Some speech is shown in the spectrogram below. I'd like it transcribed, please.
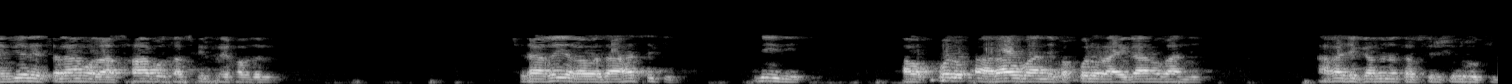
نبی علیہ السلام او اصحابو تفسیر پر خوذل چې دا غي غوضاحت سکی دی دی او خپل آراو باندې په خپل رایګانو باندې هغه چې کومه تفسیر شروع کی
